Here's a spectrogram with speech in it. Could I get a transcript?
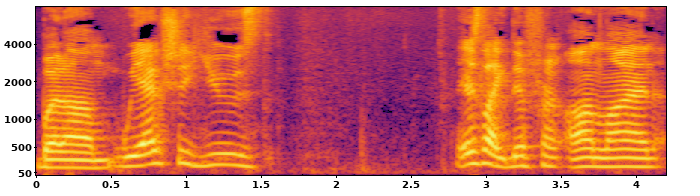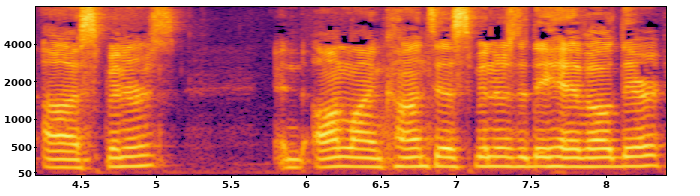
but um we actually used there's like different online uh spinners and online contest spinners that they have out there.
